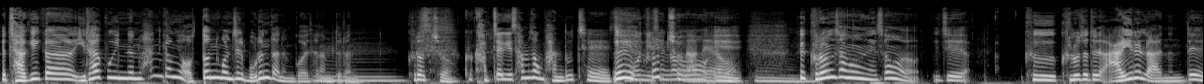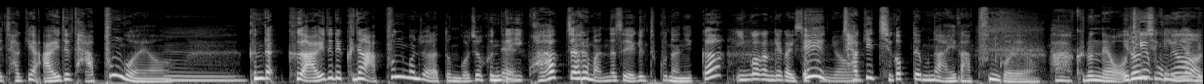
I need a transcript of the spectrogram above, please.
그 자기가 일하고 있는 환경이 어떤 건지를 모른다는 거예요, 사람들은. 음, 그렇죠. 그 갑자기 삼성 반도체 네, 직원이 그렇죠. 생각나네요. 예. 음. 그 그런 상황에서 이제 그 근로자들이 아이를 낳았는데 자기 아이들이 다 아픈 거예요. 음, 근데 그 아이들이 그냥 아픈 건 줄 알았던 거죠. 근데 네. 이 과학자를 만나서 얘기를 듣고 나니까 인과관계가 예, 있었군요. 자기 직업 때문에 아이가 아픈 거예요. 아 그렇네요. 어떻게 보면.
